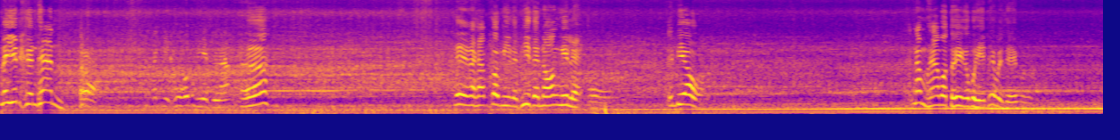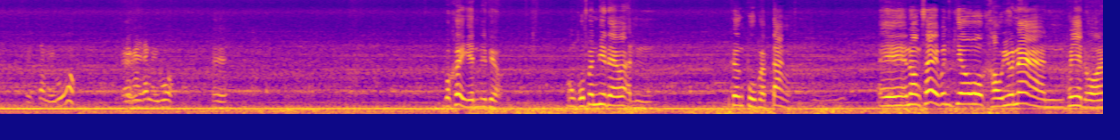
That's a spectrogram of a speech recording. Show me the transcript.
ในยึดขืนแท่นเออตะกี้ครูก็ต้องเรียนอยู่แล้วเออนี่นะครับก็มีแต่พี่แต่น้องนี่แหละเออไอ้เบี้ยวน้ำหาบ่ตัวเองก็บ่เห็นได้ไปเสียบ่เด็กตั้งไหนวั วไงไงตั้งไหนวัวเออบ่เคยเห็นไอ้เบี้ยวของผมมันมีแต่ว่าอันเครื่องปลูกแบบตั้งไอ้น้องไส้เพิ่นเกี่ยวเขาอยู่หน้าอันพญาดอน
